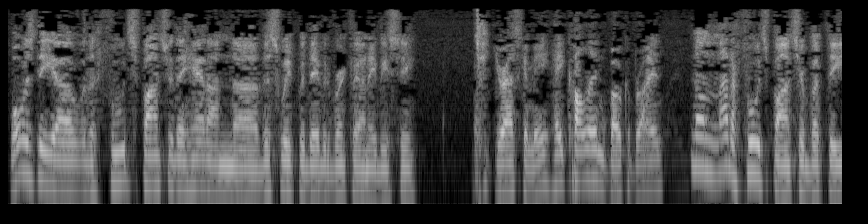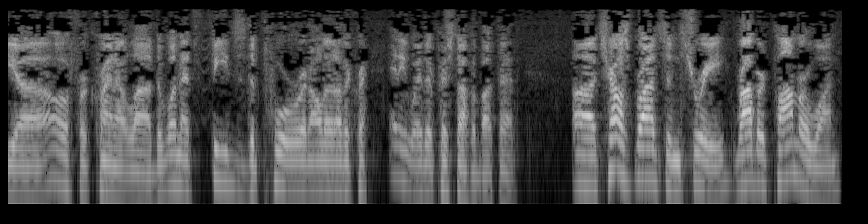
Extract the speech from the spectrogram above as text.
what was the uh, the food sponsor they had on uh, this week with David Brinkley on ABC? You're asking me? Hey, call in, Boca Brian. No, not a food sponsor, but the uh, oh, for crying out loud, the one that feeds the poor and all that other crap. Anyway, they're pissed off about that. Uh, Charles Bronson three, Robert Palmer one.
